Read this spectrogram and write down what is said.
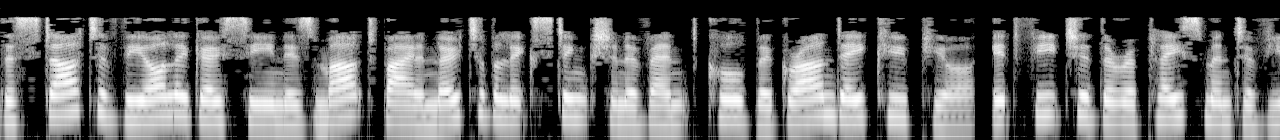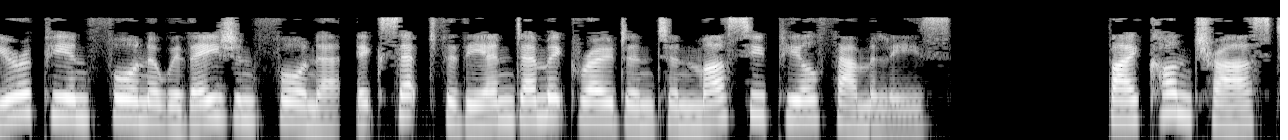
The start of the Oligocene is marked by a notable extinction event called the Grande Coupure. It featured the replacement of European fauna with Asian fauna, except for the endemic rodent and marsupial families. By contrast,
